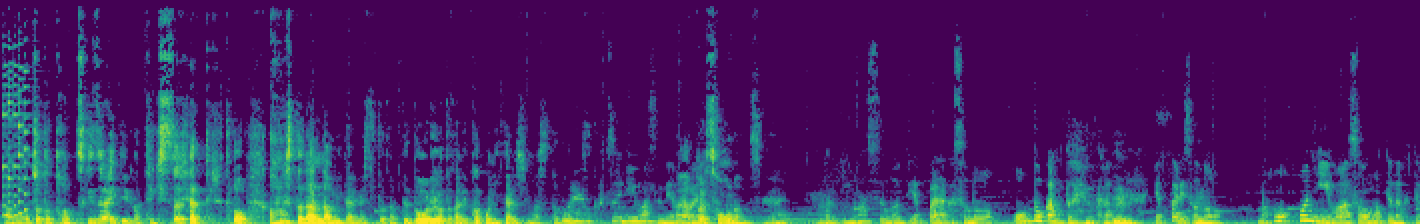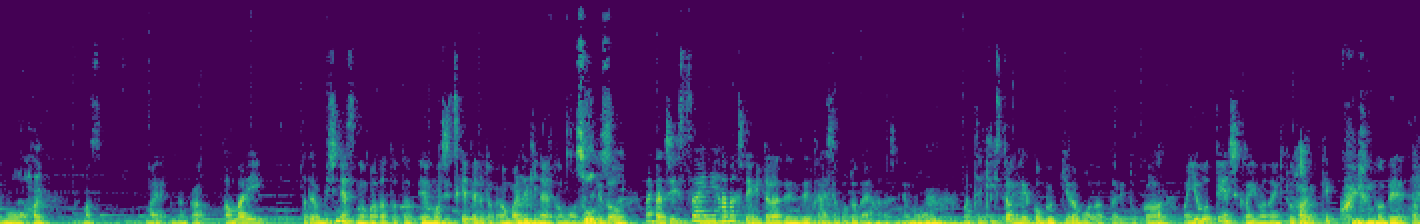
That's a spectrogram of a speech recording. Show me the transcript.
あの、ちょっととっつきづらいというか、テキストでやってると、この人何なんみたいな人とかって同僚とかで過去にいたりしました？どうですか？普通にいますねやっぱりあやっぱりそうなんですね。はいいますのでやっぱりなんかその温度感というか、うん。やっぱりその、まあ、ほ本人はそう思ってなくても、はい。まあまあ、なんかあんまり例えばビジネスの場だと絵文字つけたりとかあんまりできないと思うんですけど、うんそうですねなんか実際に話してみたら全然大したことない話でも、うん。まあ、テキストが結構ぶっきらぼうだったりとか、はいまあ、要点しか言わない人とかはい結構いるので、はい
